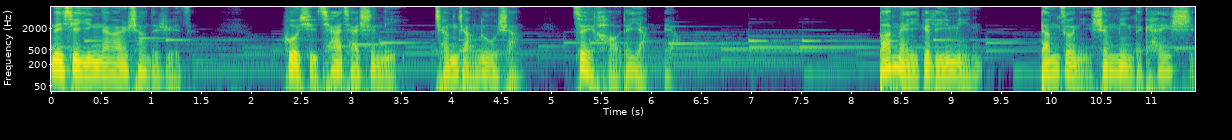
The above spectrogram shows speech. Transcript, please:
那些迎难而上的日子，或许恰恰是你成长路上最好的养料。把每一个黎明，当做你生命的开始；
